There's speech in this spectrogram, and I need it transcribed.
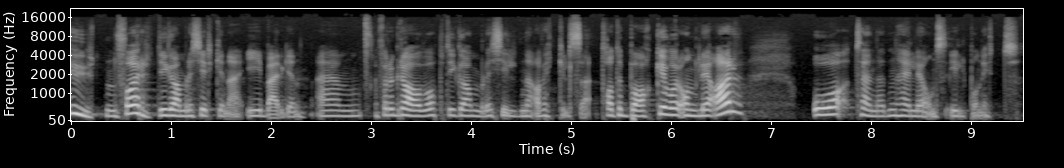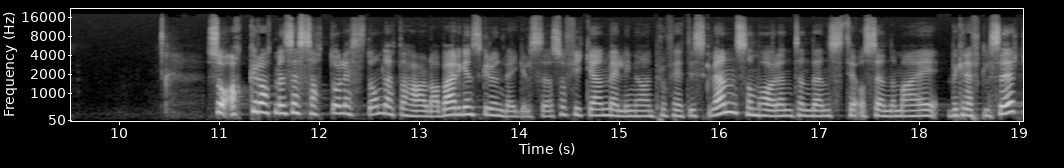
utenfor de gamle kirkene i Bergen. Eh, for å grave opp de gamle kildene av vekkelse. Ta tilbake vår åndelige arv og tenne Den hellige ånds ild på nytt. Så akkurat mens jeg satt og leste om dette her, da, Bergens grunnleggelse, så fikk jeg en melding av en profetisk venn som har en tendens til å sende meg bekreftelser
